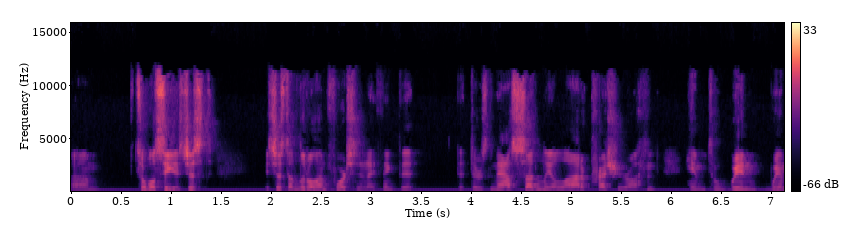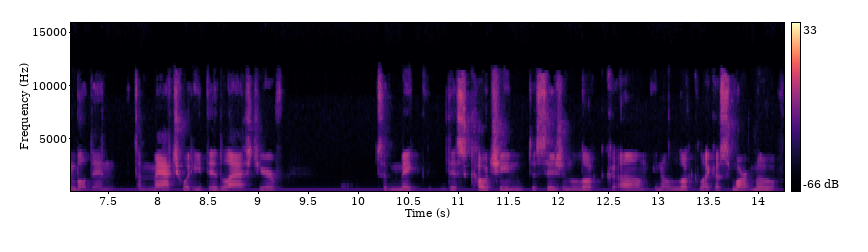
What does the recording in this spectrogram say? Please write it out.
Um, so we'll see. It's just it's just a little unfortunate. I think that that there's now suddenly a lot of pressure on him to win Wimbledon to match what he did last year to make this coaching decision look um, you know look like a smart move.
